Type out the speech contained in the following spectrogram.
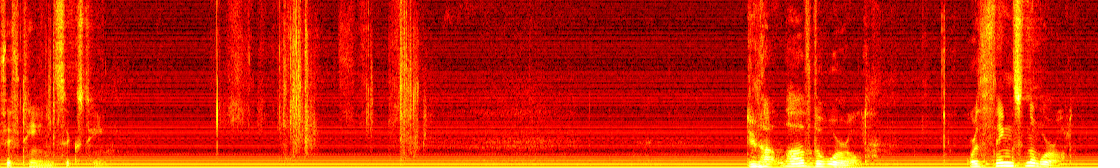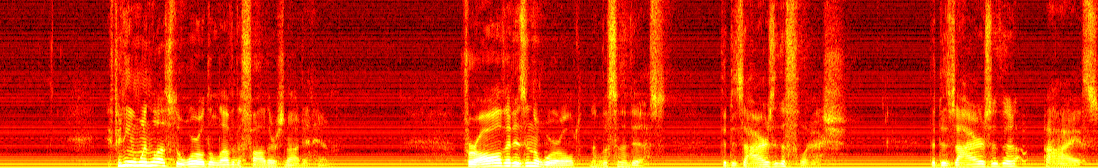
Fifteen, sixteen. Do not love the world or the things in the world. If anyone loves the world, the love of the Father is not in him. For all that is in the world, now listen to this the desires of the flesh, the desires of the eyes,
